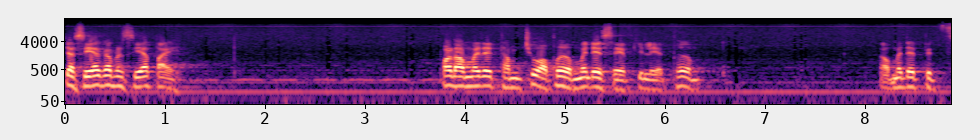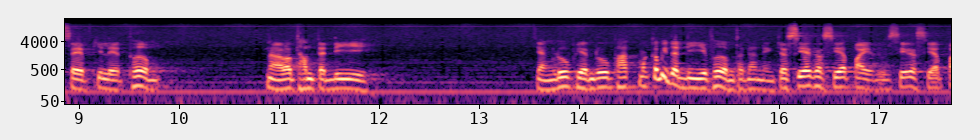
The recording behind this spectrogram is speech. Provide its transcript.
จะเสียก็มันเสียไป เพราะเราไม่ได้ทำชั่วเพิ่ม ไม่ได้เสพกิเลสเพิ่ม เราไม่ได้ปิดเสพกิเลสเพิ่มนะเราทำแต่ดี อย่างรู้เพียรรู้พัก มันก็มีแต่ดีเพิ่มเท่านั้นเองจะเสียก็เสียไปหรือเสียก็เสียไป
